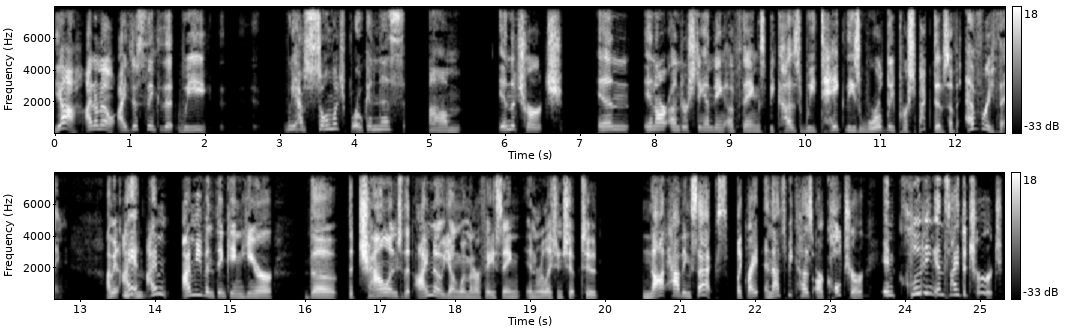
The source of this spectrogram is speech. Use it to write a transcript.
yeah, I don't know. I just think that we we have so much brokenness um in the church in in our understanding of things because we take these worldly perspectives of everything. I mean, I mm-hmm. I'm I'm even thinking here the the challenge that I know young women are facing in relationship to not having sex. Like right? And that's because our culture, including inside the church,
